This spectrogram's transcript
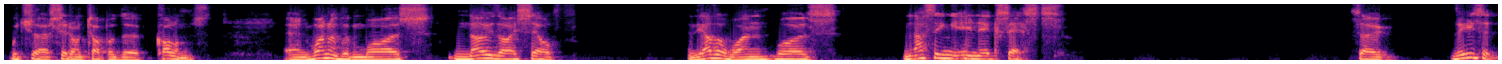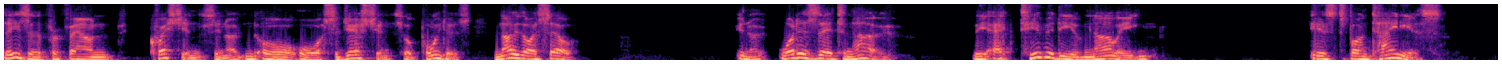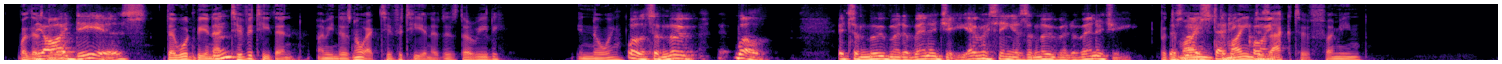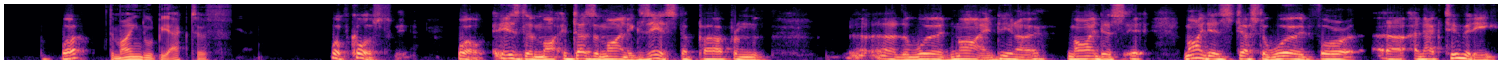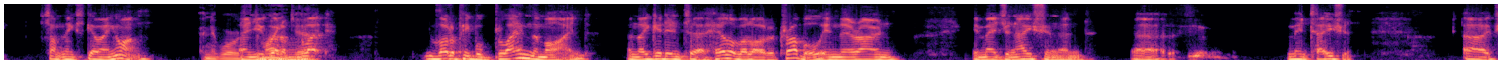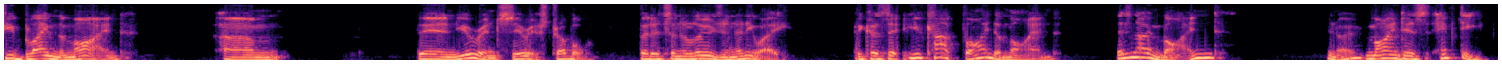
which uh, sit on top of the columns. And one of them was, Know thyself. And the other one was, Nothing in excess. So these are, these are profound questions, you know, or, or suggestions or pointers. Know thyself. You know, what is there to know? The activity of knowing is spontaneous. Well, The there's no, ideas, there wouldn't be an Hmm? activity then. I mean, there's no activity in it, is there really? In knowing? well, it's a move. Well, it's a movement of energy. Everything is a movement of energy. But There's the no mind, the static mind is active. I mean, What? the mind would be active. Well, of course. Well, is the mi- does the mind exist apart from the, uh, the word mind? You know, mind is it, mind is just a word for uh, an activity. Something's going on, And the word and you've got mind, to. yeah. Bla- a lot of people blame the mind, and they get into a hell of a lot of trouble in their own imagination and uh, mentation. Uh, if you blame the mind, um, then you're in serious trouble. But it's an illusion anyway, because you can't find a mind. There's no mind. You know, mind is empty.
